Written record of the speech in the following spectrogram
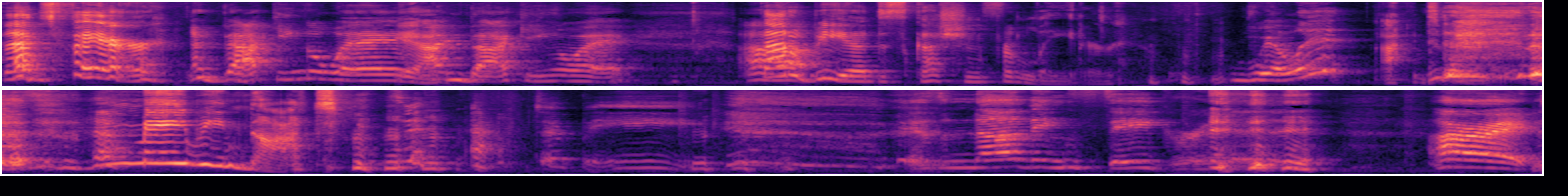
That's fair. I'm backing away. Yeah. I'm backing away. Uh, That'll be a discussion for later. Will it? I don't- Maybe not. doesn't have to be. It's nothing sacred. All right,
